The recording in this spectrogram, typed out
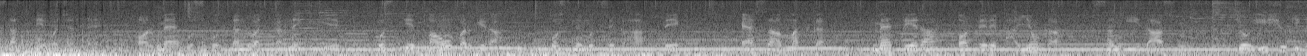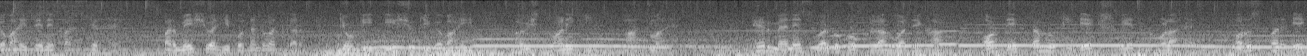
सत्य वचन है, और मैं उसको दंडवत करने के लिए उसके पांवों पर गिरा। उसने मुझसे कहा, देख, ऐसा मत कर। मैं तेरा और तेरे भाइयों का संगी दास हूँ जो यीशु की गवाही देने पर स्थिर है, परमेश्वर ही को दंडवत कर, क्योंकि यीशु की गवाही भविष्यवाणी की आत्मा है। फिर मैंने स्वर्ग को खुला हुआ देखा, और देखता हूँ कि एक श्वेत घोड़ा है, और उस पर एक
